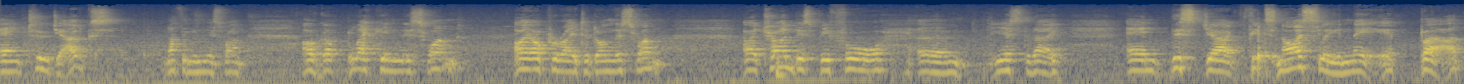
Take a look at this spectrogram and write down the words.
and two jugs nothing in this one. I've got black in this one. I operated on this one. I tried this before um, yesterday and this jug fits nicely in there but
